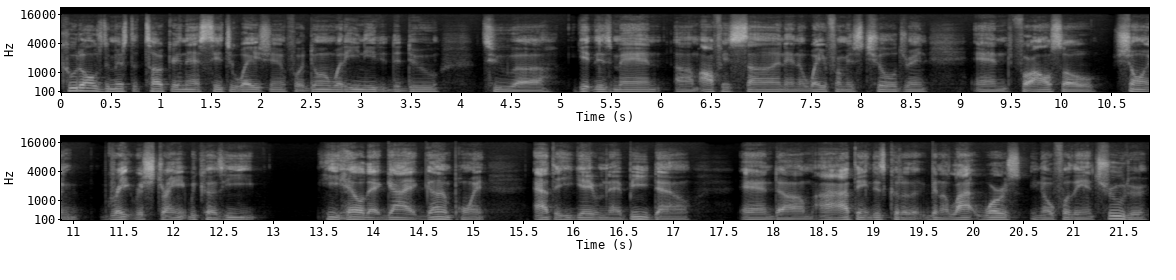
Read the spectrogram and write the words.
kudos to Mr. Tucker in that situation for doing what he needed to do to uh, get this man um, off his son and away from his children, and for also showing great restraint because he he held that guy at gunpoint after he gave him that beat down. And um, I, I, think this could have been a lot worse, you know, for the intruder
